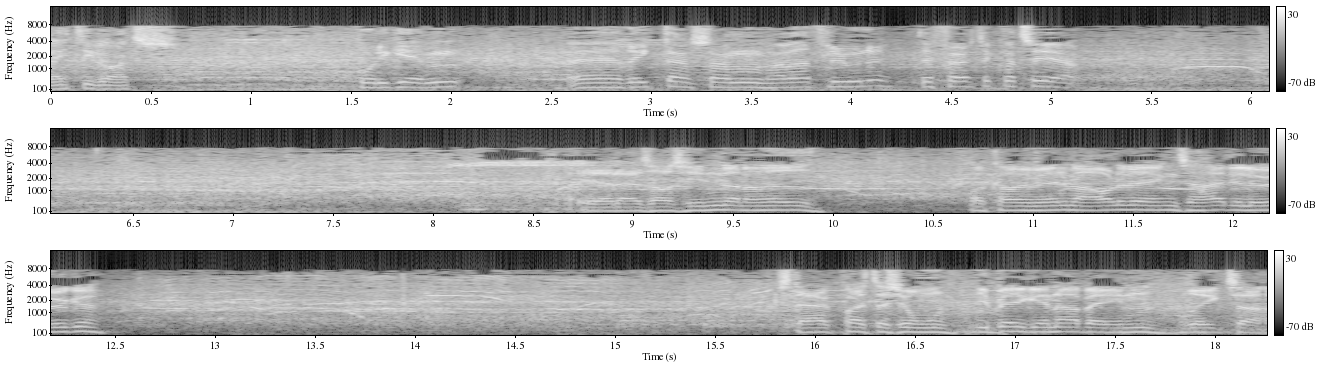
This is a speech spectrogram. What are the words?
Rigtig godt. Brudt igennem. Øh, Richter, som har været flyvende det første kvarter. Og ja, det er altså også hende, der er dernede og kommer imellem afleveringen til Heidi Løkke. Stærk præstation i begge ender af banen, Richter.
